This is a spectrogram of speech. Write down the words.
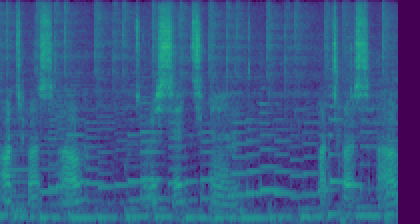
Alt plus R to reset and Alt plus R.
